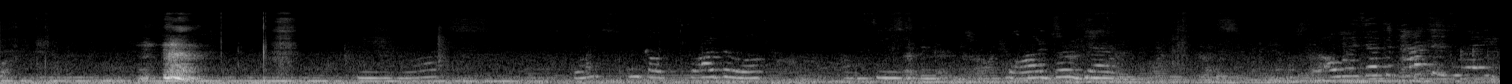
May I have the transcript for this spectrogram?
luck. we go farther up, I'm seeing farther down. We always have to pass way.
